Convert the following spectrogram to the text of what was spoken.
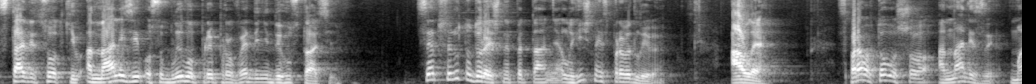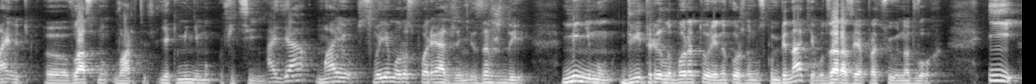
100% аналізів, особливо при проведенні дегустацій. Це абсолютно доречне питання, логічне і справедливе. Але справа в тому, що аналізи мають е, власну вартість, як мінімум офіційні. А я маю в своєму розпорядженні завжди мінімум 2-3 лабораторії на кожному з комбінатів. От зараз я працюю на двох. І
